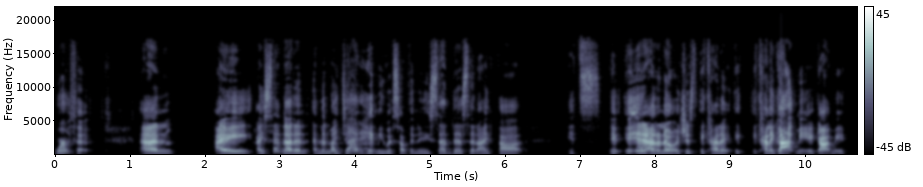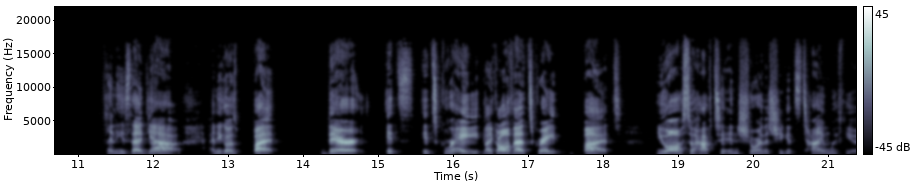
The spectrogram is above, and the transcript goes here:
worth it. And I I said that and and then my dad hit me with something and he said this and I thought it's it, it I don't know, it just it kind of it, it kind of got me. It got me. And he said, "Yeah." And he goes, "But there it's it's great. Like all that's great, but you also have to ensure that she gets time with you.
